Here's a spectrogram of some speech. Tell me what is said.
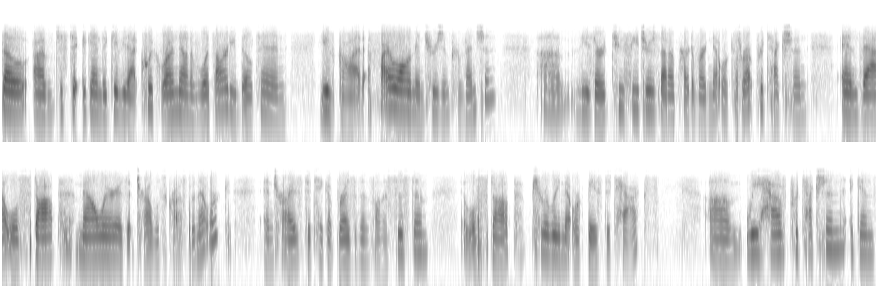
So um, just to, again to give you that quick rundown of what's already built in, you've got a firewall and intrusion prevention. Um, these are two features that are part of our network threat protection and that will stop malware as it travels across the network and tries to take up residence on a system. It will stop purely network-based attacks. Um, we have protection against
